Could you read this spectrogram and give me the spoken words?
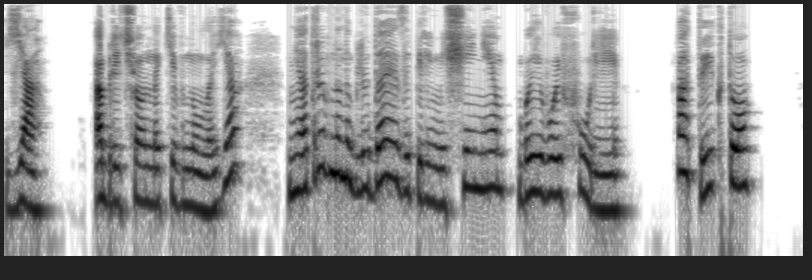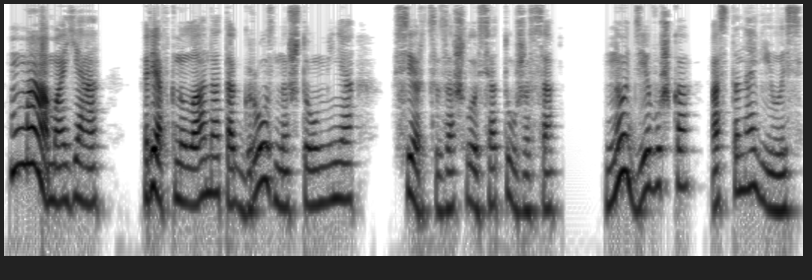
«Я!» — обреченно кивнула я, неотрывно наблюдая за перемещением боевой фурии. «А ты кто?» «Мама я!» — рявкнула она так грозно, что у меня сердце зашлось от ужаса. Но девушка остановилась,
